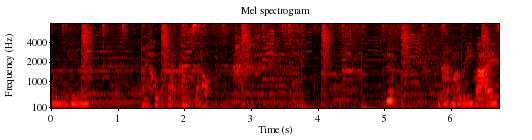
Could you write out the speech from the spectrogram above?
Hand. I hope that comes out. Not my Levi's.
